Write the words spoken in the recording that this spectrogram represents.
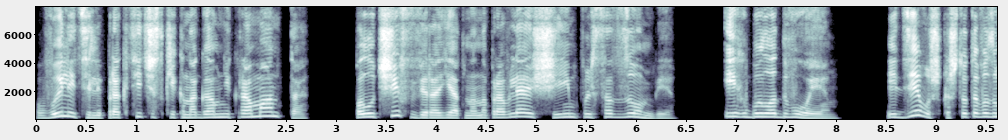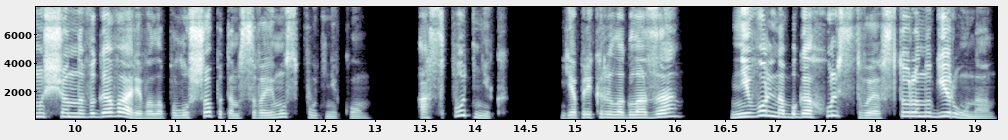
Вылетели практически к ногам некроманта, получив, вероятно, направляющий импульс от зомби. Их было двое и девушка что-то возмущенно выговаривала полушепотом своему спутнику. А спутник... Я прикрыла глаза, невольно богохульствуя в сторону Геруна,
